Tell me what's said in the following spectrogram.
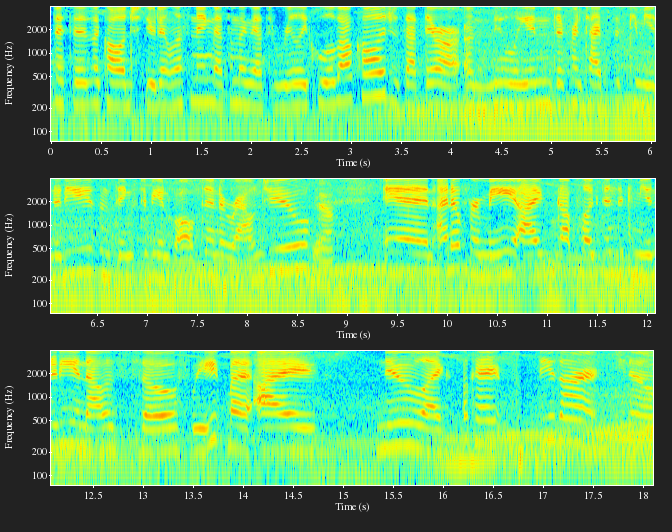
this is a college student listening, that's something that's really cool about college is that there are a million different types of communities and things to be involved in around you. Yeah. And I know for me, I got plugged into community and that was so sweet, but I knew like, okay, these aren't, you know,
